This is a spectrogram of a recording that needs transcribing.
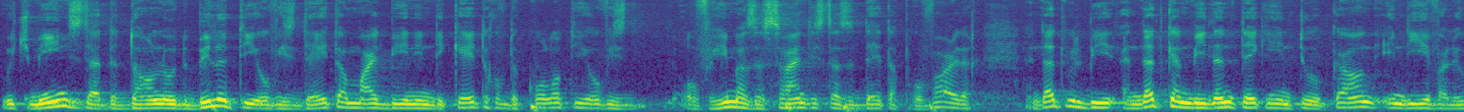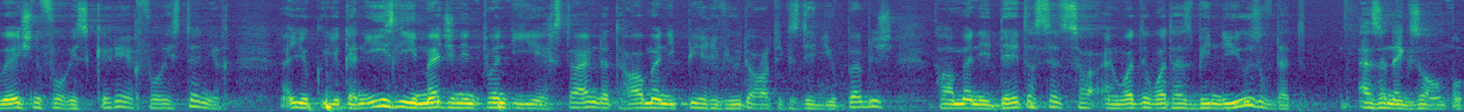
which means that the downloadability of his data might be an indicator of the quality of his of him as a scientist, as a data provider. And that will be, and that can be then taken into account in the evaluation for his career, for his tenure. Uh, you, you can easily imagine in 20 years' time that how many peer-reviewed articles did you publish, how many data sets, and what, what has been the use of that, as an example.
